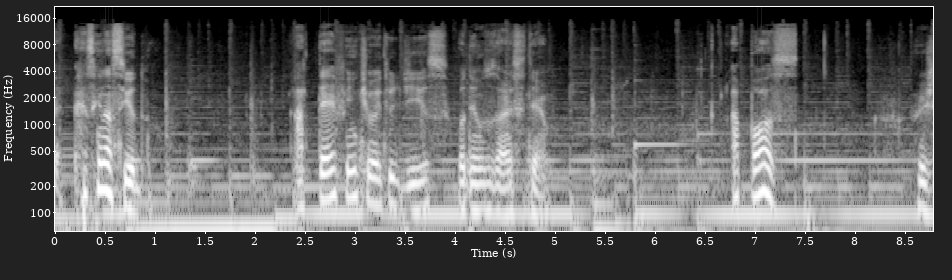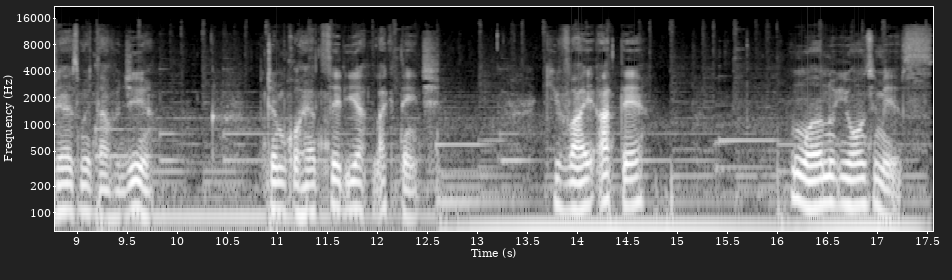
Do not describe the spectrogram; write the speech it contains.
É, recém-nascido. Até 28 dias podemos usar esse termo. Após o 28 dia, o termo correto seria lactente que vai até um ano e onze meses.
